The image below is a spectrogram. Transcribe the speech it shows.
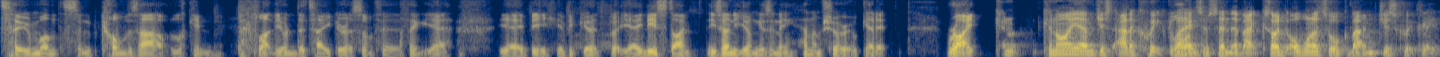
two months and comes out looking like the Undertaker or something, I think yeah, yeah, he'd be he'd be good. But yeah, he needs time. He's only young, isn't he? And I'm sure he'll get it. Right. Can can I um just add a quick player to centre back because I, I want to talk about him just quickly.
